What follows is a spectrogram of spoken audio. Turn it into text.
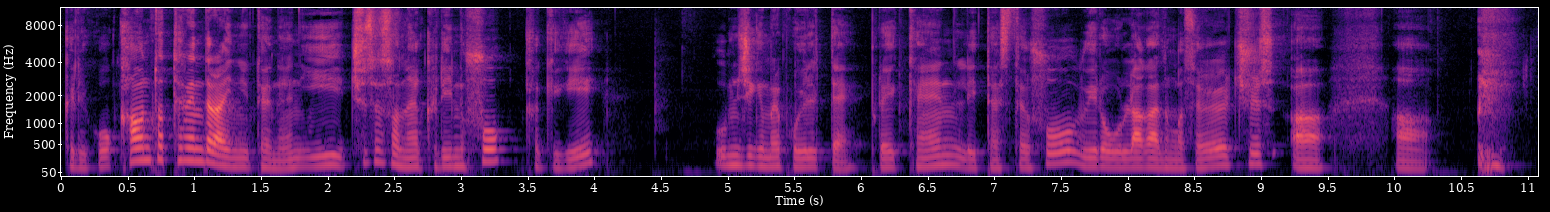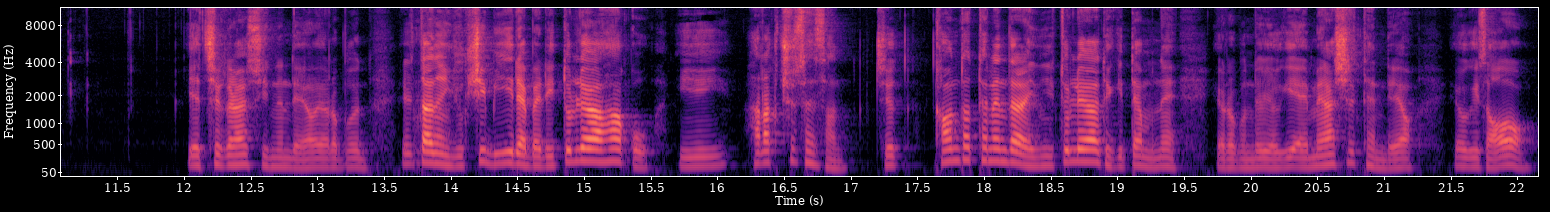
그리고 counter trend line이 되는 이 추세선을 그린 후 가격이 움직임을 보일 때 break and retest 후 위로 올라가는 것을 출, 어, 어, 예측을 할 수 있는데요. 여러분 일단은 62레벨이 뚫려야 하고 이 하락 추세선 즉 counter trend line이 뚫려야 되기 때문에 여러분들 여기 애매하실 텐데요. 여기서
